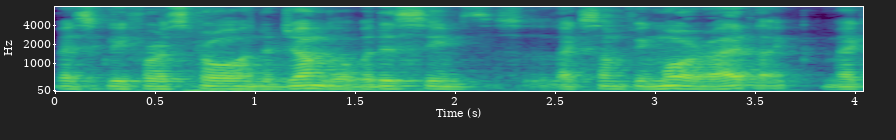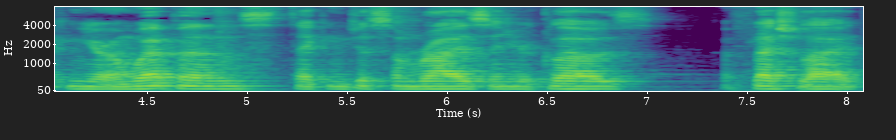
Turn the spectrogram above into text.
basically for a stroll in the jungle. But this seems like something more, right? Like making your own weapons, taking just some rice in your clothes, a flashlight,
